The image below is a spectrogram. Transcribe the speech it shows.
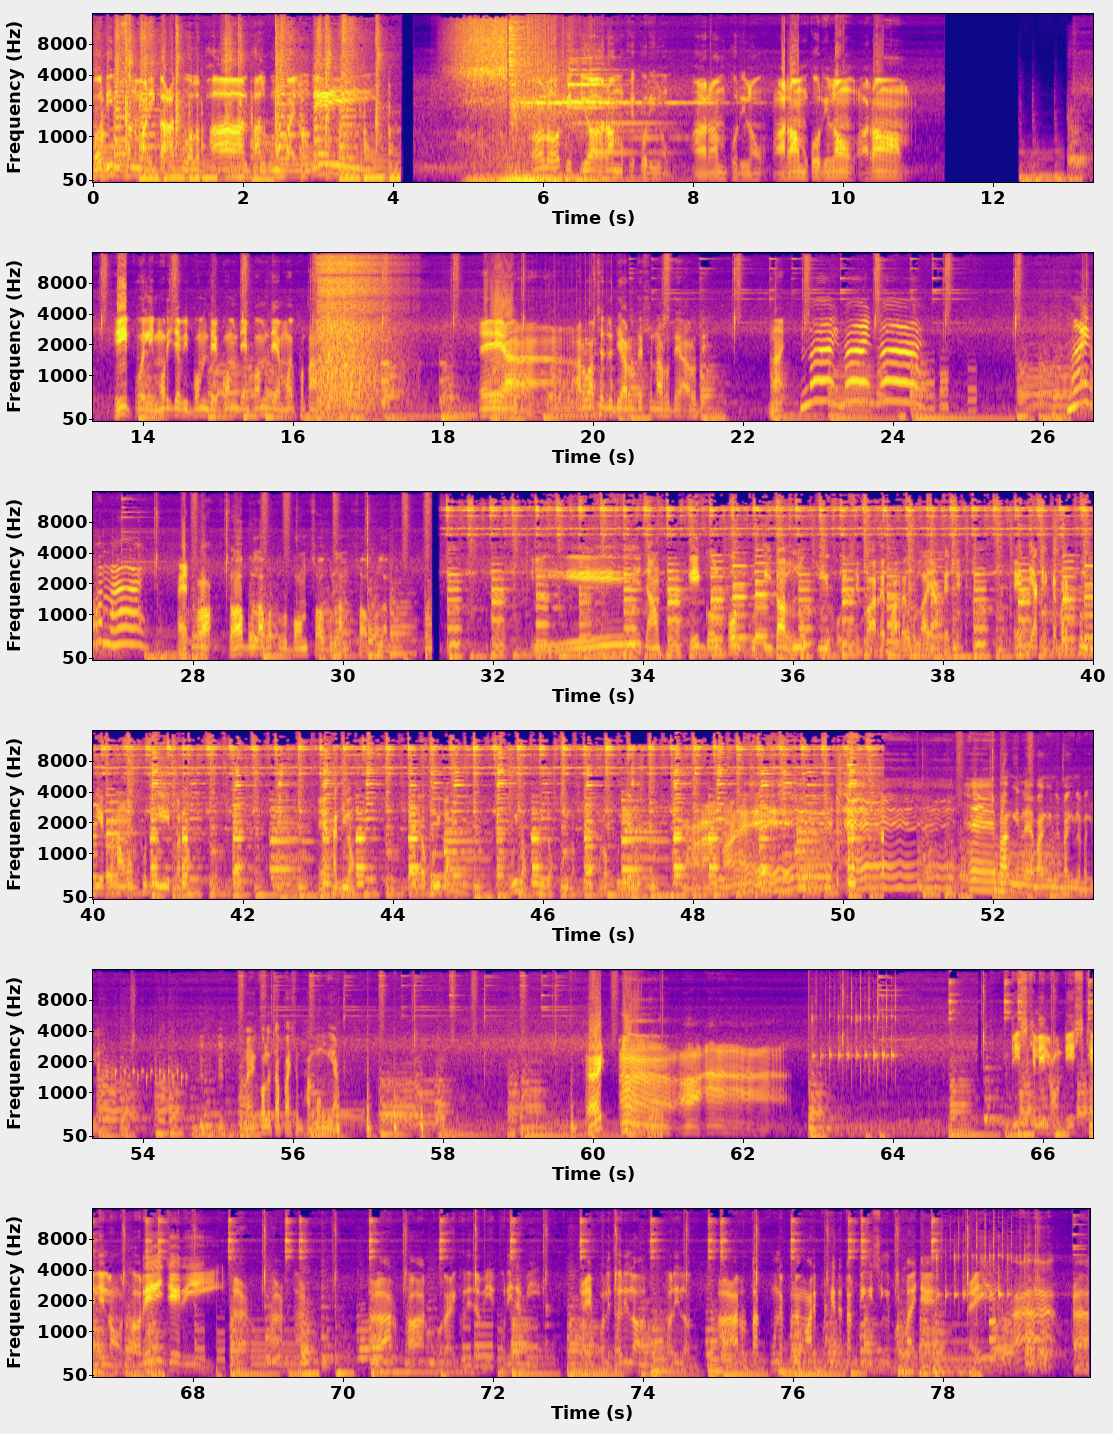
লোচন মাৰি গাটো অলপ ভালো ভালো গোন্ধোৱাই লওঁ দেই অলপ এতিয়া আৰামকে কৰি লওঁ আৰাম কৰি লওঁ আৰাম কৰি লওঁ আৰাম এই পোৱালি মৰি যাবি বম দে বম দে বম দে মই ফুটাম। এই আৰু আছে যদি আৰু দেচোন আৰু দে আৰু দে। নাই। নাই নাই নাই। নাই অ নাই। এইটো চব ওলাব তোৰ বম চব ওলাম চব ওলাম এই গল্পৰ গুটিডালনো কি হৈছে বাৰে বাৰে ওলাই আহে যে এতিয়াকে একেবাৰে খুন্দিয়ে পেলাওঁ খুন্দিয়ে পেলাওঁ এই হাগি লওঁ এই শুই লওঁ শুই লওঁ শুই লওঁ শুই লওঁ অলপ লওঁ এ, ভাঙিলে ভাঙিলে ভাঙিলে ভাঙিলে। নাৰিকল এটা পাইছোঁ ভাঙোং লওঁ ধৰে আৰু তাক পোনে পোনে মাৰি তাৰ ডিঙি চিঙি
